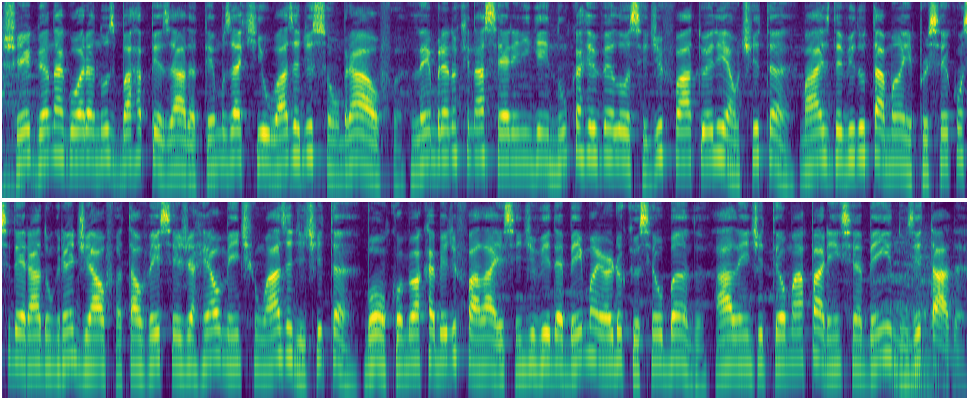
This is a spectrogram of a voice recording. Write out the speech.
Chegando agora nos barra pesada, temos aqui o Asa de Sombra Alpha. Lembrando que na série ninguém nunca revelou se de fato ele é um titã, mas devido ao tamanho e por ser considerado um grande alfa, talvez seja realmente um asa de titã. Bom, como eu acabei de falar, esse indivíduo é bem maior do que o seu bando, além de ter uma aparência bem inusitada.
